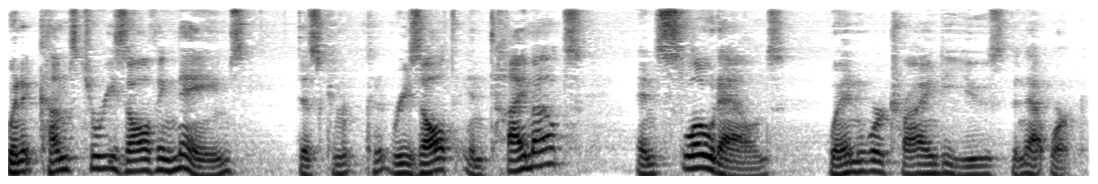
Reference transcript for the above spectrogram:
When it comes to resolving names, this can result in timeouts and slowdowns when we're trying to use the network.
